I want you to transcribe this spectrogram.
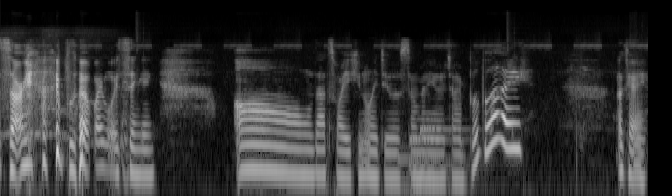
Sorry, I blew out my voice singing. Oh, that's why you can only do so many at a time. Bye bye. Okay,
